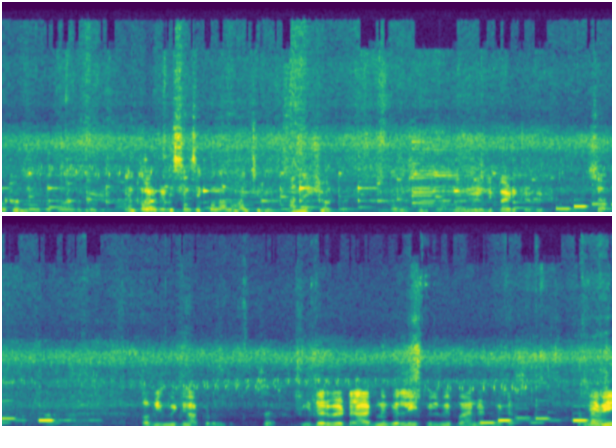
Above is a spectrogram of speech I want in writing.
ఇంకొక అంటే ఎంతవరకు డిస్టెన్స్ ఎక్కువ ఉందో? అంత మంచిది. అంతే షూర్ అది ఇది వెళ్ళిపోయాడు ఇక్కడ పెట్టుకున్నాం. సార్. పబ్లిక్ మీటింగ్ అక్కడ ఉంది. Sir. Either way diagonally it will be 500 meters. Maybe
